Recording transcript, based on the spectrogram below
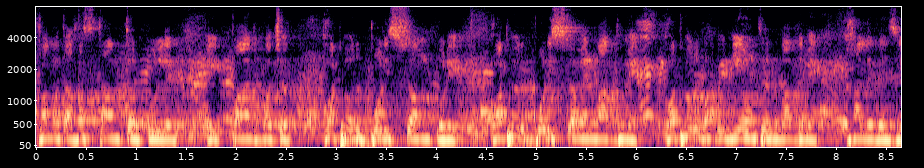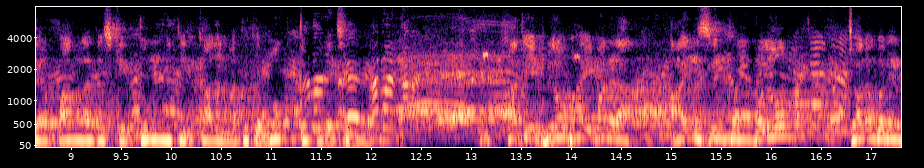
ক্ষমতা হস্তান্তর করলেন, এই পাঁচ বছর কঠোর পরিশ্রম করে, কঠোর পরিশ্রমের মাধ্যমে, কঠোরভাবে নিয়ন্ত্রণের মাধ্যমে খালেদা জিয়া বাংলাদেশকে দুর্নীতির কালিমা থেকে মুক্ত করেছিলেন কাজে প্রিয় ভাই বোনেরা, আইন শৃঙ্খলা বলুন, জনগণের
